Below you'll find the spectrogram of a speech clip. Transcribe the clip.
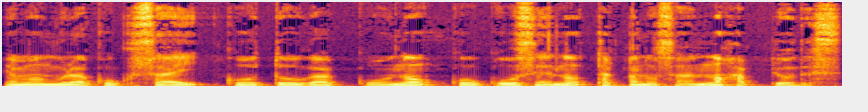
山村国際高等学校の高校生の高野さんの発表です。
